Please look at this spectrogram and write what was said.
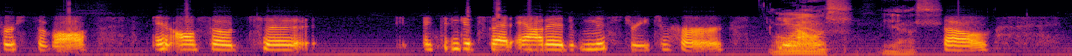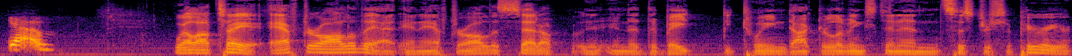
first of all, and also to, I think it's that added mystery to her. You oh, know? yes. Yes. So, yeah. Well, I'll tell you, after all of that, and after all the setup in the debate between Dr. Livingstone and Sister Superior,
